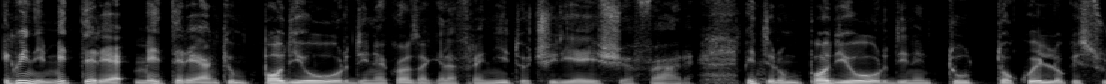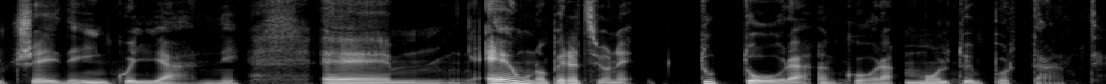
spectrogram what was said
E quindi mettere, mettere, anche un po' di ordine, cosa che la Fragnito ci riesce a fare, mettere un po' di ordine in tutto quello che succede in quegli anni, ehm, è un'operazione tuttora ancora molto importante.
